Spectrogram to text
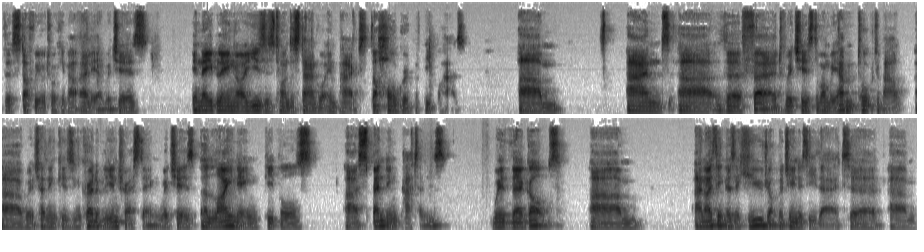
the stuff we were talking about earlier, which is enabling our users to understand what impact the whole group of people has. Um, and uh, the third, which is the one we haven't talked about, uh, which I think is incredibly interesting, which is aligning people's uh, spending patterns with their goals. Um, and I think there's a huge opportunity there to um,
